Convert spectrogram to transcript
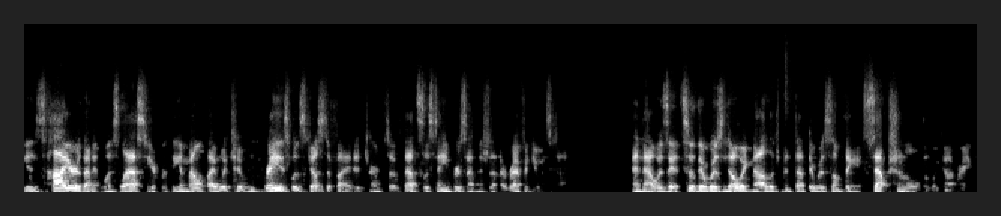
is higher than it was last year, but the amount by which it was raised was justified in terms of that's the same percentage that our revenue is done. And that was it. So there was no acknowledgement that there was something exceptional that we got right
